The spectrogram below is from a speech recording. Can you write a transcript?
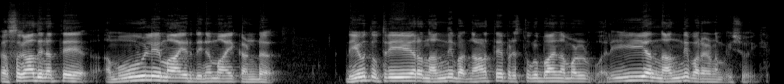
പെസകാ ദിനത്തെ അമൂല്യമായൊരു ദിനമായി കണ്ട് ദൈവത്തിന് ഒത്തിരിയേറെ നന്ദി നാളത്തെ പരിശുദ്ധ കുർബാന നമ്മൾ വലിയ നന്ദി പറയണം ഈശോയ്ക്ക്.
